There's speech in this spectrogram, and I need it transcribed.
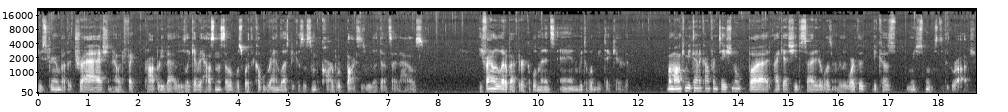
He was screaming about the trash and how it affected property values. Like every house in the suburb was worth a couple grand less because of some cardboard boxes we left outside the house. He finally let up after a couple of minutes, and we told him we'd take care of it. My mom can be kind of confrontational, but I guess she decided it wasn't really worth it because we just moved to the garage.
